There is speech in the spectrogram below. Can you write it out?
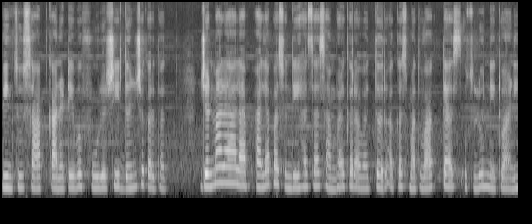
विंचू साप कानटे व फुलशी दंश करतात. जन्माला आला आल्यापासून देहाचा सांभाळ करावा तर अकस्मात वाघ त्यास उचलून नेतो आणि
